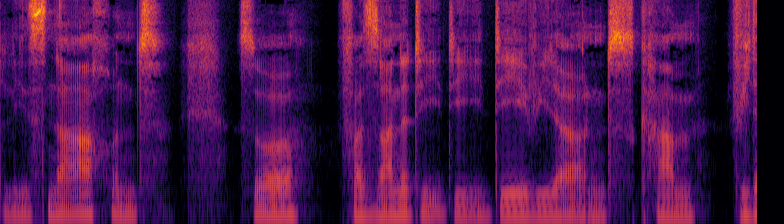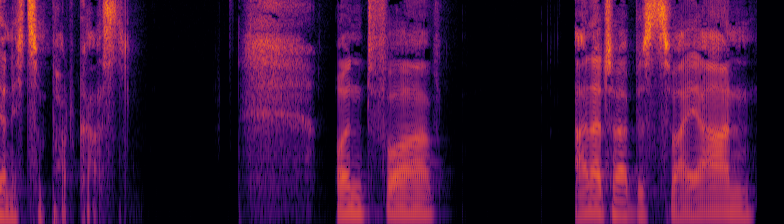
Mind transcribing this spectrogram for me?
ließ nach und so versandete die Idee wieder und kam wieder nicht zum Podcast. Und vor anderthalb bis zwei Jahren,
